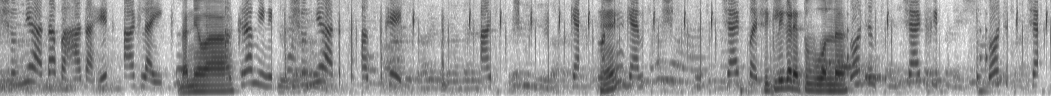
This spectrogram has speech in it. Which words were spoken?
शून्य आता पाहत आहेत आठ लाईक धन्यवाद अकरा मिनिट शून्य आता थेट पर शिकलीकडे तू बोलणं चॅट फी बॉटम चॅट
